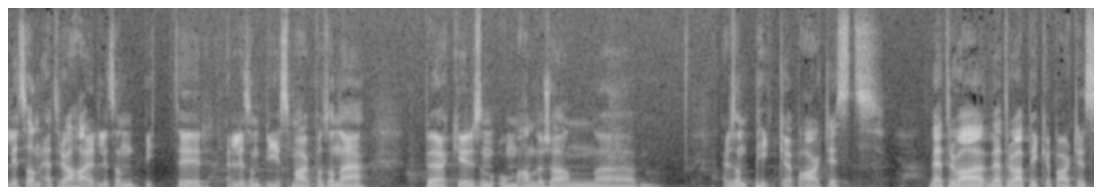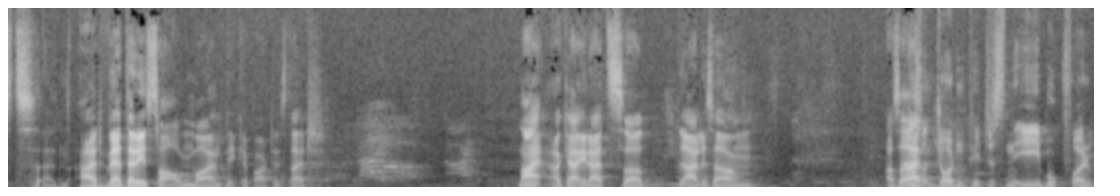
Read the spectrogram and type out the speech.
litt sånn Jeg tror jeg har et litt sånn bitter Eller litt sånn bismak på sånne bøker som omhandler sånn uh, Eller sånn pickup artists. Vet dere hva, vet dere hva pickup artist er? Vet dere i salen hva en pickup artist er? Nei? Ok, greit. Så det er liksom Altså, Det er sånn Jordan Peterson i bokform.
